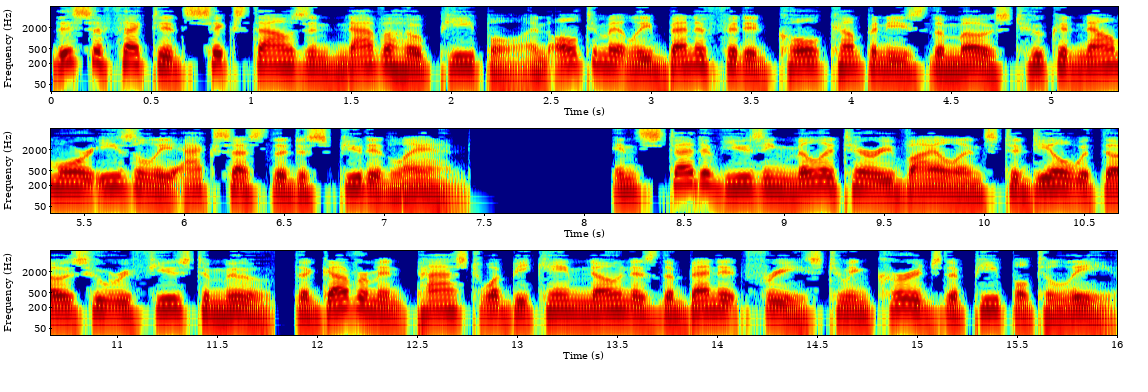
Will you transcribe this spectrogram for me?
This affected 6,000 Navajo people and ultimately benefited coal companies the most who could now more easily access the disputed land. Instead of using military violence to deal with those who refused to move, the government passed what became known as the Bennett Freeze to encourage the people to leave.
